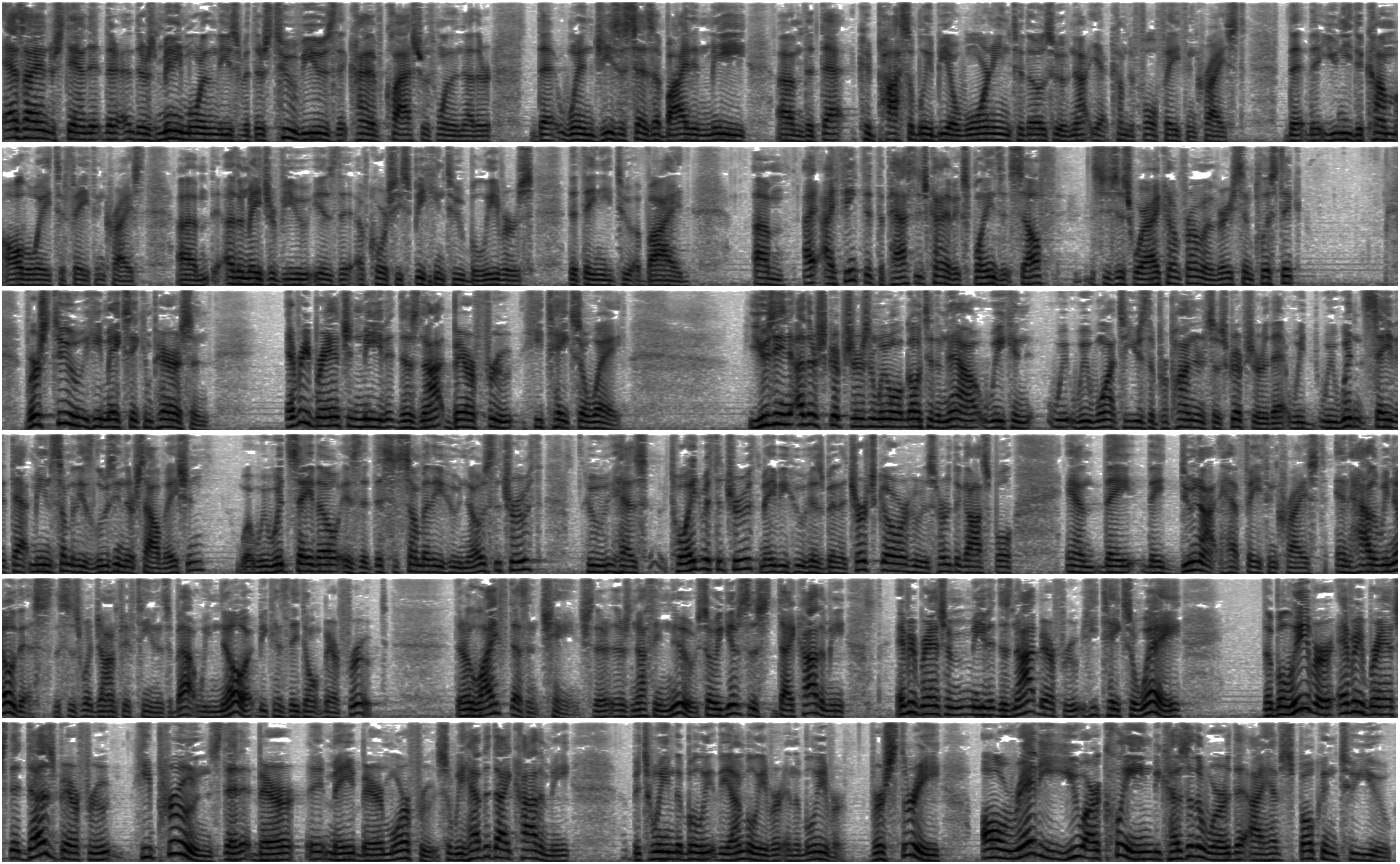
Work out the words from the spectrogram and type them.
as I understand it, there, there's many more than these, but there's two views that kind of clash with one another. That when Jesus says, "Abide in Me," um, that that could possibly be a warning to those who have not yet come to full faith in Christ. That that you need to come all the way to faith in Christ. Um, the other major view is that, of course, he's speaking to believers that they need to abide. Um, I, I think that the passage kind of explains itself. This is just where I come from. I'm very simplistic. Verse 2, he makes a comparison. Every branch in me that does not bear fruit, he takes away. Using other scriptures, and we won't go to them now, we, can, we, we want to use the preponderance of scripture that we, we wouldn't say that that means somebody's losing their salvation. What we would say, though, is that this is somebody who knows the truth, who has toyed with the truth, maybe who has been a churchgoer, who has heard the gospel, and they, they do not have faith in Christ. And how do we know this? This is what John 15 is about. We know it because they don't bear fruit. Their life doesn't change, there, there's nothing new. So he gives this dichotomy every branch of me that does not bear fruit, he takes away. The believer, every branch that does bear fruit, he prunes that it bear it may bear more fruit. So we have the dichotomy between the, the unbeliever and the believer. Verse 3 Already you are clean because of the word that I have spoken to you.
